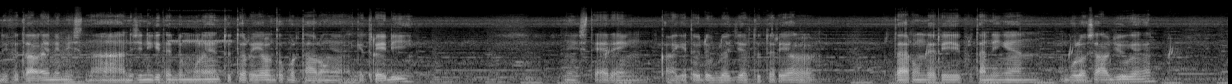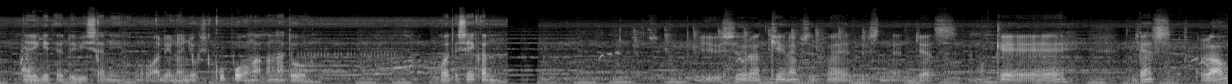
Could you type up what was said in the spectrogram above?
di Vital Enemies. Nah, di sini kita udah mulai tutorial untuk bertarung ya. Get ready. nih steering karena kita udah belajar tutorial bertarung dari pertandingan bola salju kan jadi kita udah bisa nih wah dia nonjok si kupo nggak kena tuh what a second you should can observe this just oke okay. Just law.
